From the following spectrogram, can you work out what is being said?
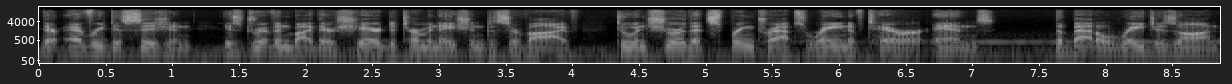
their every decision, is driven by their shared determination to survive, to ensure that Springtrap's reign of terror ends. The battle rages on,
